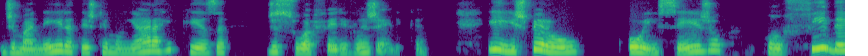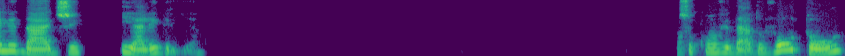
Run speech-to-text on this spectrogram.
de maneira a testemunhar a riqueza de sua fé evangélica. E esperou o ensejo com fidelidade e alegria. Nosso convidado voltou.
